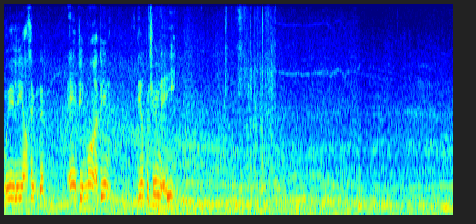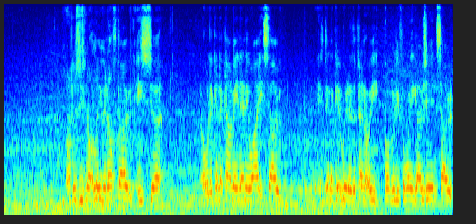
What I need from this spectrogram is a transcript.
really, I think the hairpin might have been the opportunity. Rodders he's not leaving off though. He's uh, oh, they're going to come in anyway, so he's going to get rid of the penalty probably for when he goes in. So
